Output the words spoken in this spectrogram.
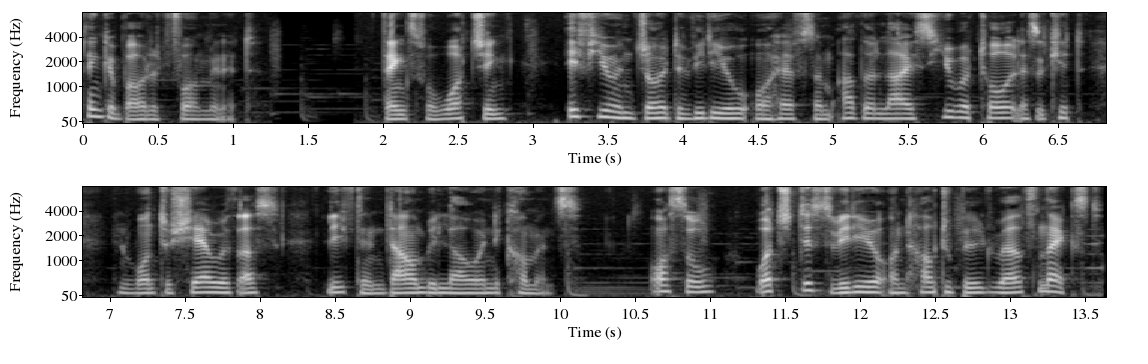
think about it for a minute. Thanks for watching. If you enjoyed the video or have some other lies you were told as a kid and want to share with us, leave them down below in the comments. Also, watch this video on how to build wealth next.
